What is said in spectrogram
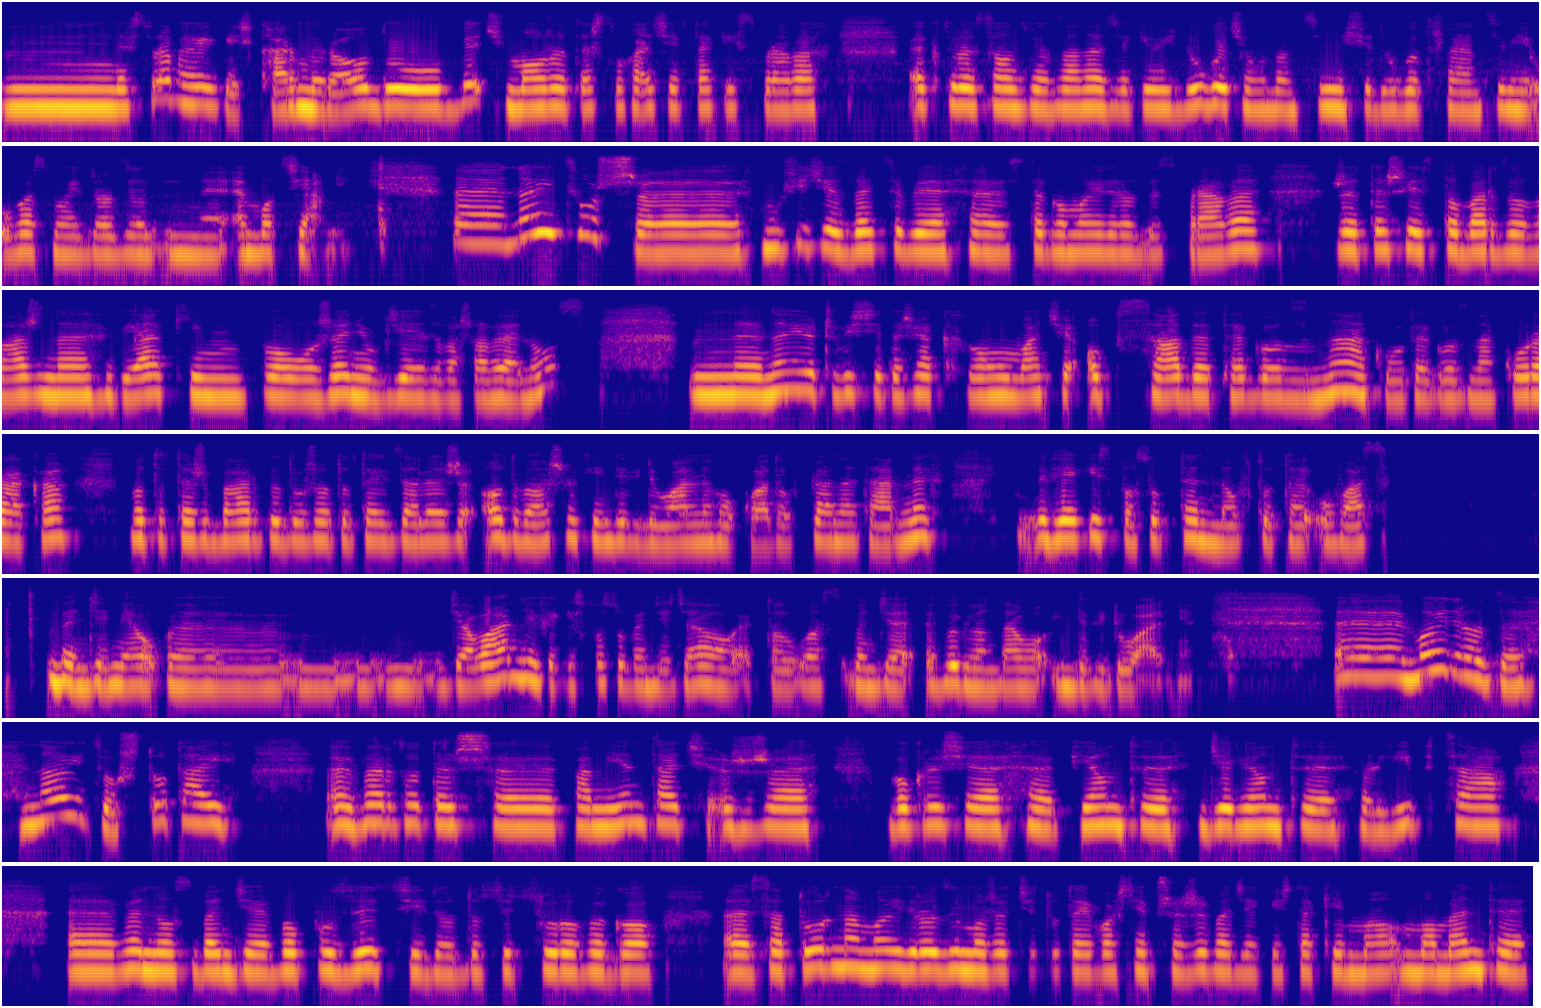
mm, w sprawach jakiejś karmy rodu, być może też, słuchajcie, w takich sprawach, które są związane z jakimiś długo ciągnącymi się, długotrwającymi u Was, moi drodzy, emocjami. No i cóż, musicie zdać zdać sobie e, z tego, moi drodzy, sprawę, że też jest to bardzo ważne, w jakim położeniu, gdzie jest Wasza Wenus. Mm, no i oczywiście też jaką macie obsadę tego znaku, tego znaku raka, bo to też bardzo dużo tutaj zależy od Waszych indywidualnych układów planetarnych, w jaki sposób ten nów tutaj u Was będzie miał e, działanie, w jaki sposób będzie działał, jak to u Was będzie wyglądało indywidualnie. E, moi drodzy, no i cóż, tutaj e, warto też pamiętać, że w okresie 5-9 lipca Wenus będzie w opozycji do dosyć surowego Saturna. Moi drodzy, możecie tutaj właśnie przeżywać jakieś takie momenty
